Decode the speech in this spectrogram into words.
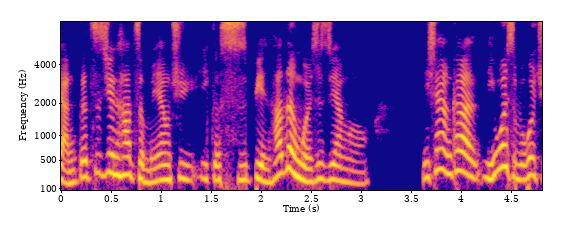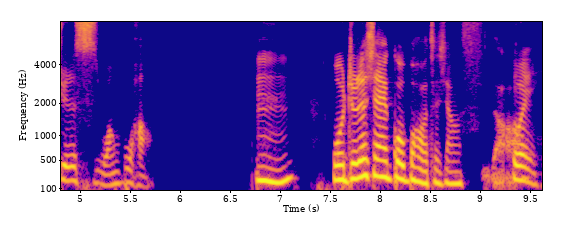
两个之间他怎么样去一个思辨？他认为是这样哦。你想想看，你为什么会觉得死亡不好？嗯，我觉得现在过不好才想死啊。对，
